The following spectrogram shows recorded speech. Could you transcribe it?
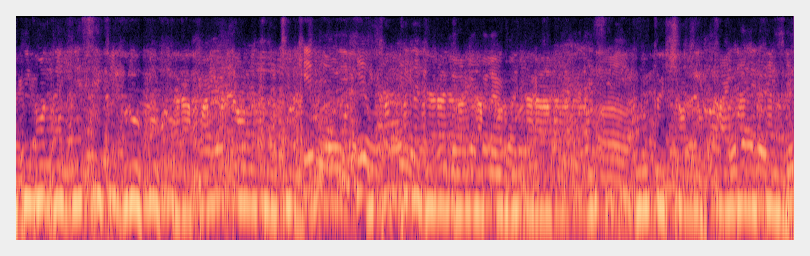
ইতিমধ্যে এসিপি গ্রুপ তারা ফাইনাল রাউন্ডে পৌঁছে কে বল- কে বল? এখান থেকে যারা জয়লাভ করবে তারা এসিপি গ্রুপের সঙ্গে ফাইনালে খেলবে।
